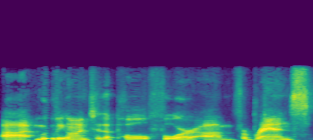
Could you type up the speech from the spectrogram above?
uh, moving on to the poll for um, for brands.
